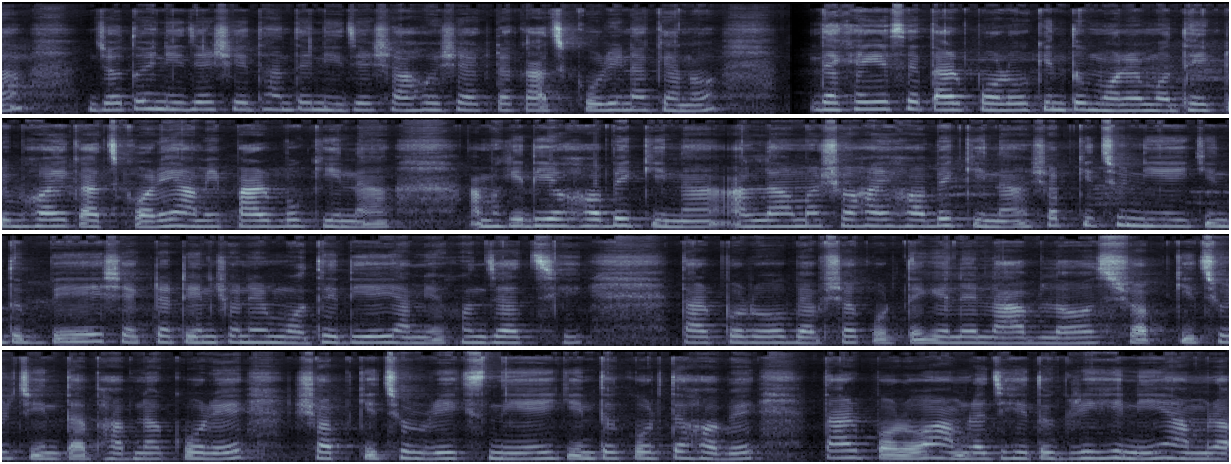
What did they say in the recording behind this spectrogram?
না। যতই নিজের সিদ্ধান্তে নিজের সাহসে একটা কাজ করি না কেন দেখা গেছে তারপরেও কিন্তু মনের মধ্যে একটু ভয় কাজ করে, আমি পারব কি না, আমাকে দিয়ে হবে কি না, আল্লাহ আমার সহায় হবে কি না সব কিছু নিয়েই কিন্তু বেশ একটা টেনশনের মধ্যে দিয়েই আমি এখন যাচ্ছি। তারপরও ব্যবসা করতে গেলে লাভ, লস সব কিছুর চিন্তা ভাবনা করে সব কিছুর রিস্ক নিয়েই কিন্তু করতে হবে। তারপরও আমরা যেহেতু গৃহিণী, আমরা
